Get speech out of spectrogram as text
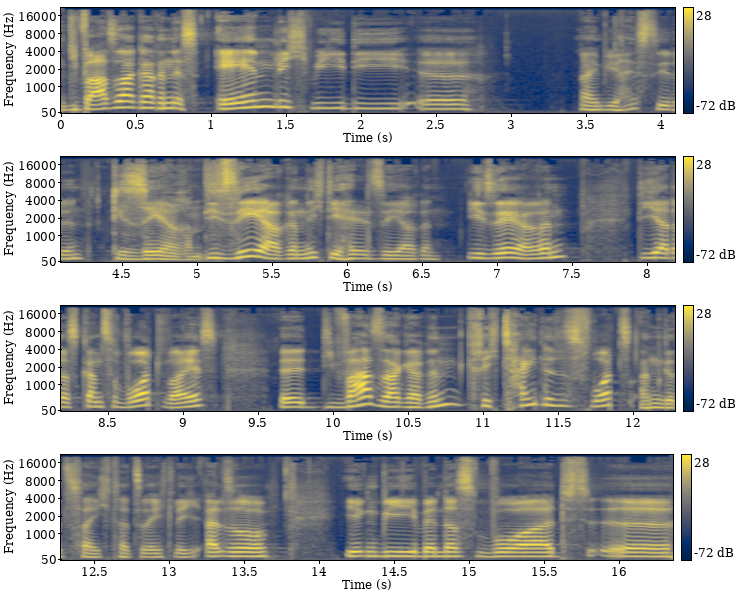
Die Wahrsagerin ist ähnlich wie die, äh, nein, wie heißt sie denn? Die Seherin. Die Seherin, nicht die Hellseherin. Die Seherin, die ja das ganze Wort weiß. Äh, die Wahrsagerin kriegt Teile des Worts angezeigt tatsächlich. Also irgendwie, wenn das Wort äh,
